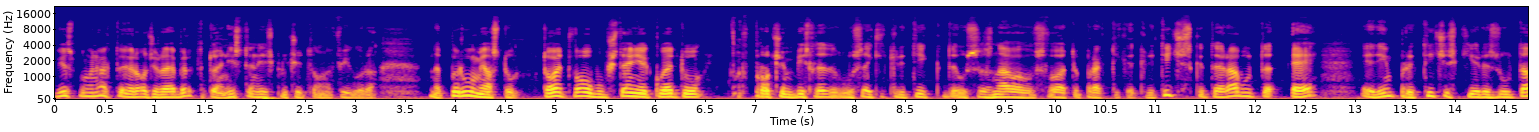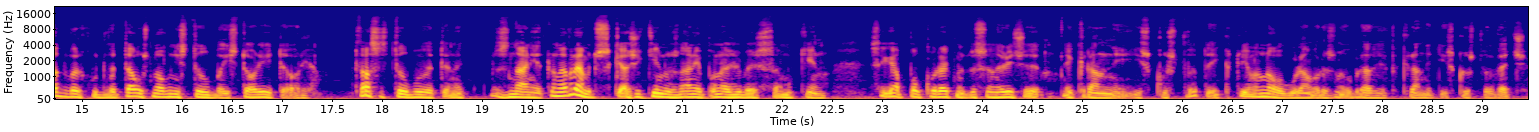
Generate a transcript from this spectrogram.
Вие споменахте Роджер Еберт, той е наистина изключителна фигура. На първо място, той е това обобщение, което Впрочем, би следвало всеки критик да осъзнава в своята практика. Критическата работа е един практически резултат върху двата основни стълба история и теория. Това са стълбовете на знанието. На времето се каже кинознание, понеже беше само кино. Сега по-коректно да се нарича екранни изкуства, тъй като има много голямо разнообразие в екранните изкуства вече.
